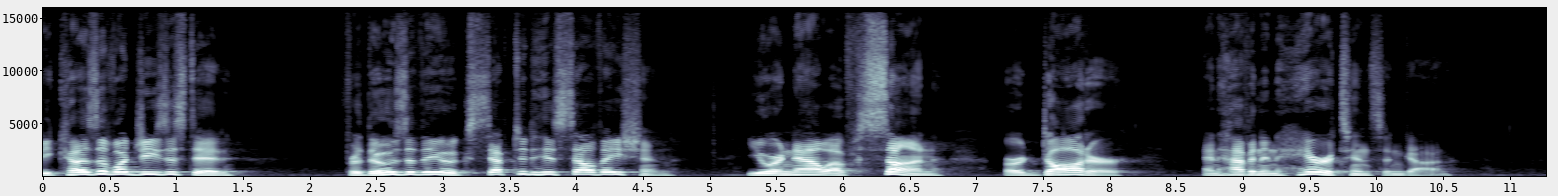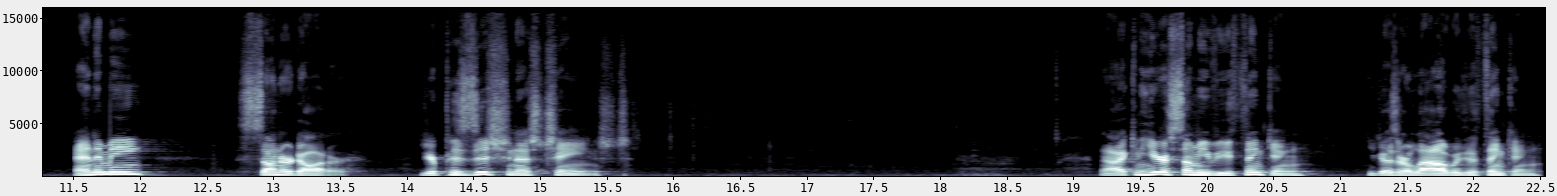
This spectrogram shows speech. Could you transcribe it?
Because of what Jesus did, for those of you who accepted his salvation, you are now a son or daughter and have an inheritance in God. Enemy, son or daughter. Your position has changed. Now, I can hear some of you thinking, you guys are loud with your thinking.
